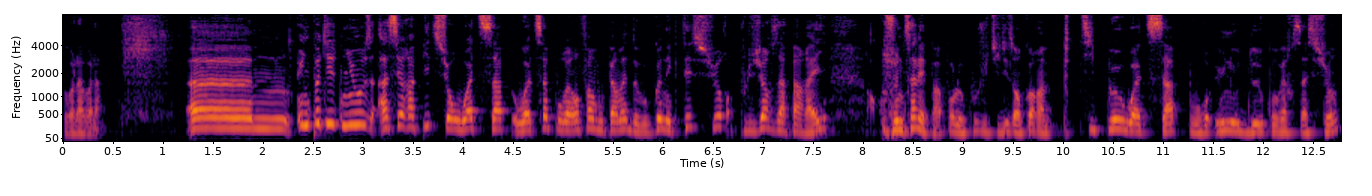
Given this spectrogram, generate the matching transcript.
Voilà, voilà. Euh, une petite news assez rapide sur WhatsApp. WhatsApp pourrait enfin vous permettre de vous connecter sur plusieurs appareils. je ne savais pas, pour le coup, j'utilise encore un petit peu WhatsApp pour une ou deux conversations.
